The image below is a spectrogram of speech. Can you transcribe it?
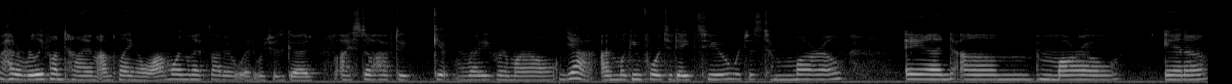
I had a really fun time. I'm playing a lot more than I thought I would, which is good. I still have to get ready for tomorrow. Yeah, I'm looking forward to day two, which is tomorrow. And um, tomorrow, Anna,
